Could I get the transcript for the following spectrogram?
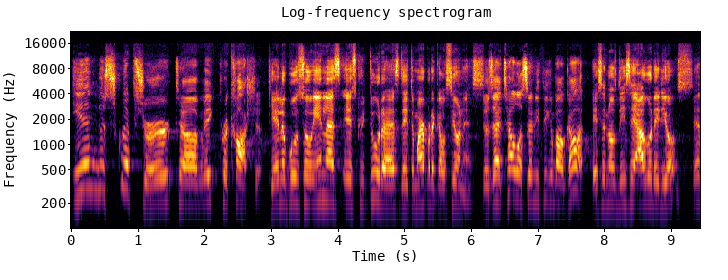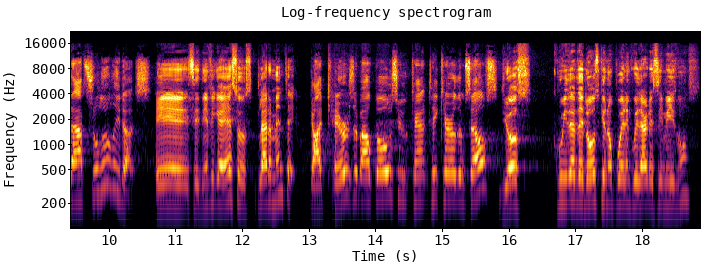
in the scripture to make precaution. que lo puso en las escrituras de tomar precauciones. Does that tell us anything about God? ¿Eso nos dice algo de Dios? It absolutely does. Eh, significa eso claramente. God cares about those who can't take care of themselves. Dios cuida de los que no pueden cuidar de sí mismos.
